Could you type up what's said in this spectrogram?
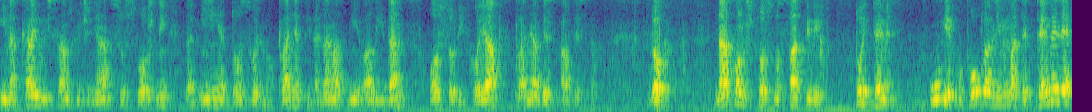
i na kraju islamski učenjaci su složni da nije dozvoljeno klanjati, da namaz nije validan osobi koja klanja bez abdesta. Dobro, nakon što smo shvatili, to je temelj, uvijek u poglavljima imate temelje,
